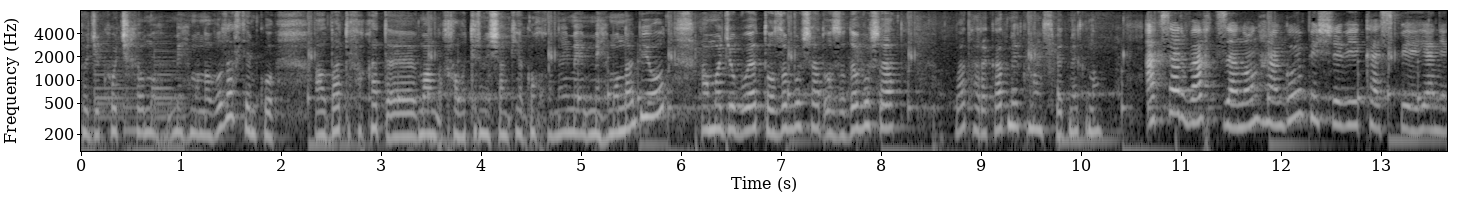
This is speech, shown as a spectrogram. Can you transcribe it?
тоҷикҳо чӣ хел меҳмоннавоз ҳастем ку албатта фақат э, ман хавотир мешавам ки ягон хонаи меҳмон набиёд ҳама ҷо бояд тоза бошад озода бошад баъд ҳаракат мекунам свет мекунам. Аксар вақт занон ҳангоми пешравии касбӣ яъне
